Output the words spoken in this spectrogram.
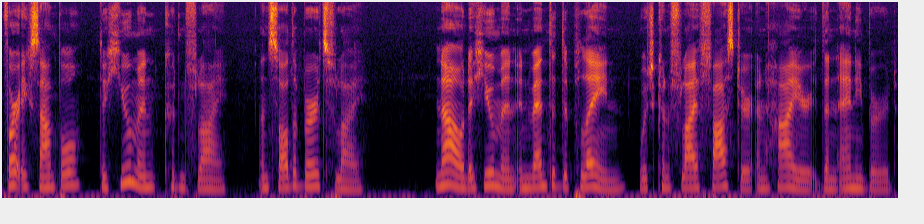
For example, the human couldn't fly and saw the birds fly. Now the human invented the plane, which can fly faster and higher than any bird.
